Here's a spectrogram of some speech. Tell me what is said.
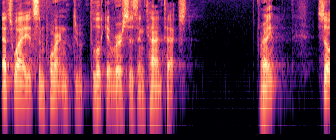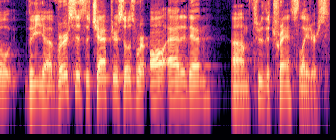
That's why it's important to look at verses in context. Right? So the uh, verses, the chapters, those were all added in um, through the translators.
